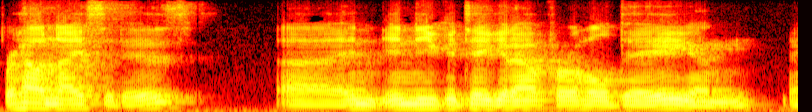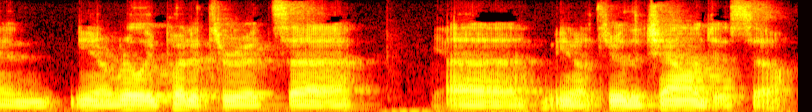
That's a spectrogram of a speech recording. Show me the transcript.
for how nice it is, uh, and and you could take it out for a whole day and and you know really put it through its uh, uh, you know through the challenges. So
